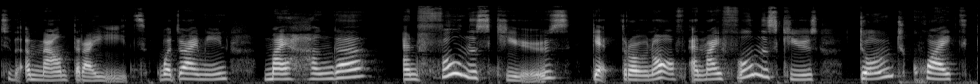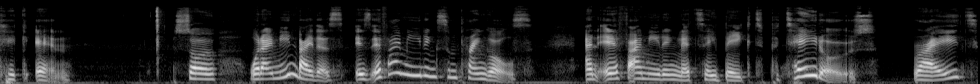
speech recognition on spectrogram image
to the amount that I eat. What do I mean? My hunger and fullness cues get thrown off, and my fullness cues don't quite kick in. So, what I mean by this is if I'm eating some Pringles, and if I'm eating, let's say, baked potatoes, right?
